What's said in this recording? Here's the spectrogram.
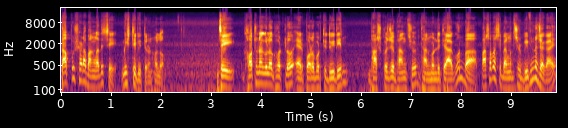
তাপ্পু সারা বাংলাদেশে মিষ্টি বিতরণ হলো। যেই ঘটনাগুলো ঘটলো এর পরবর্তী দুই দিন ভাস্কর্য ভাঙচুর, ধানমন্ডিতে আগুন বা পাশাপাশি বাংলাদেশের বিভিন্ন জায়গায়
